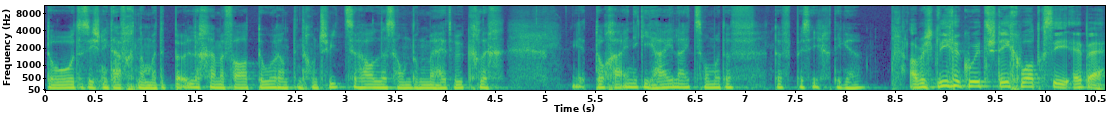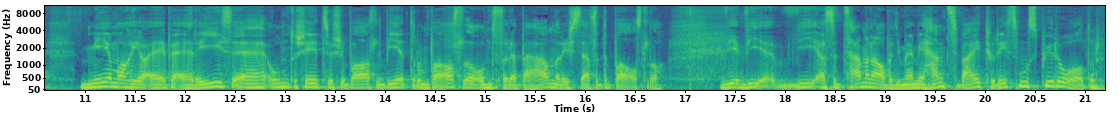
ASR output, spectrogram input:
da, das ist nicht einfach nur der Bölchen, man fährt durch und dann kommt die Schweizer Halle, sondern man hat wirklich doch einige Highlights, die man darf, darf besichtigen darf. Aber es war gleich ein gutes Stichwort. Eben, wir machen ja eben einen riesen Unterschied zwischen Basel-Bieter und Basler und für einen Berner ist es einfach der Basler. Wie, wie, wie, also Zusammenarbeit, ich meine, wir haben zwei Tourismusbüros, oder? Mhm.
